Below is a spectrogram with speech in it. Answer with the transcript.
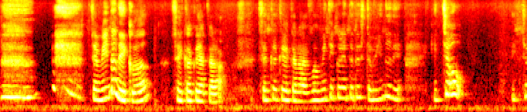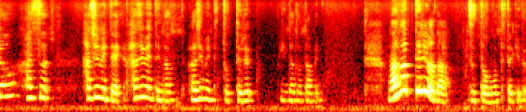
う。じゃあみんなで行く？せっかくやから。せっかくやから今見てくれてる人みんなで行っちゃおう。行っちゃおう。はず。初めて。初めての初めて撮ってる。みんなのために。曲がってるよな。ずっと思ってたけど。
